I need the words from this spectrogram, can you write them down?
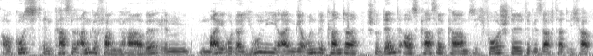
August in Kassel angefangen habe, im Mai oder Juni ein mir unbekannter Student aus Kassel kam, sich vorstellte, gesagt hat, ich habe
